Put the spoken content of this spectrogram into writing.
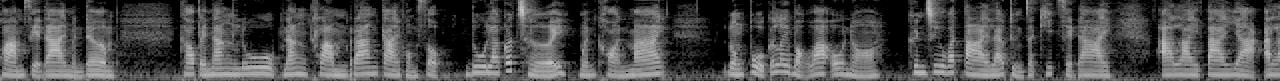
ความเสียดายเหมือนเดิม เข้าไปนั่งรูป นั่งคลำร่างกายของศพ ดูแล้วก็เฉยเหมือนขอนไม้ หลวงปู่ก็เลยบอกว่าโอ้เนาะ ขึ้นชื่อว่าตายแล้วถึงจะคิดเสียดาย อะไรตายอยากอะไร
